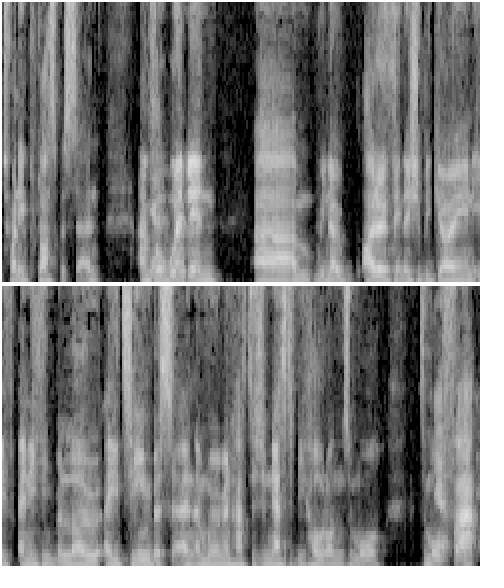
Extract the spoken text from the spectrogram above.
20 plus percent. And yeah. for women, um, you know, I don't think they should be going if anything below 18%. And women have to genetically hold on to more, to more yeah. fat,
